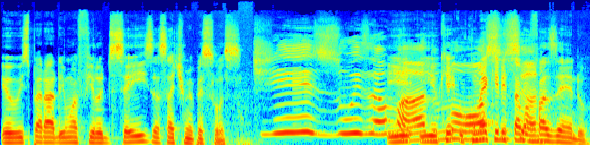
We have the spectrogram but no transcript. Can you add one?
eu esperaria uma fila de 6 a 7 mil pessoas. Jesus amado, e, e o que, como é que ele estava fazendo?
